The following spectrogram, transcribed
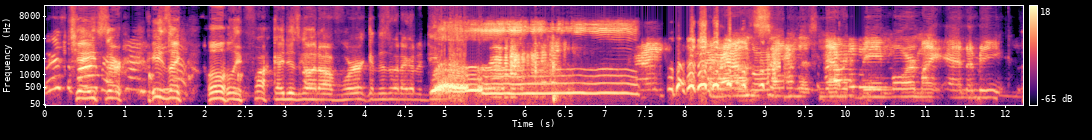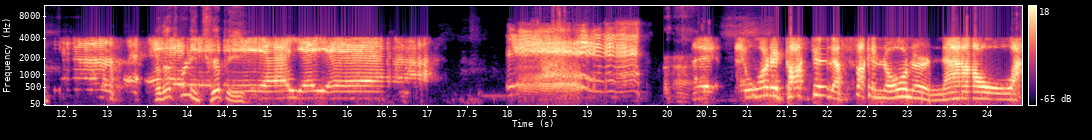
Where's the Chaser, Barbara? Come on, he's like, holy fuck, I just got off work and this is what I'm gonna do. Around sound has never been more my enemy. Oh, that's pretty trippy. Yeah, yeah, yeah. I, I want to talk to the fucking owner now.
